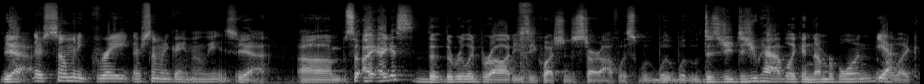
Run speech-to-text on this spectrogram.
Yeah. There's so many great. There's so many great movies. Yeah. Um, so I, I guess the the really broad, easy question to start off with, was: Did you did you have like a number one? Yeah. Or like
